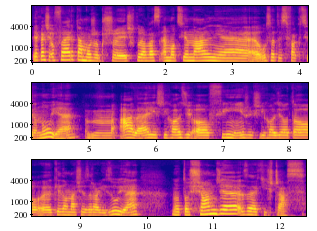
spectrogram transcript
Jakaś oferta może przyjść, która Was emocjonalnie e, usatysfakcjonuje, mm, ale jeśli chodzi o finish, jeśli chodzi o to, e, kiedy ona się zrealizuje, no to siądzie za jakiś czas.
